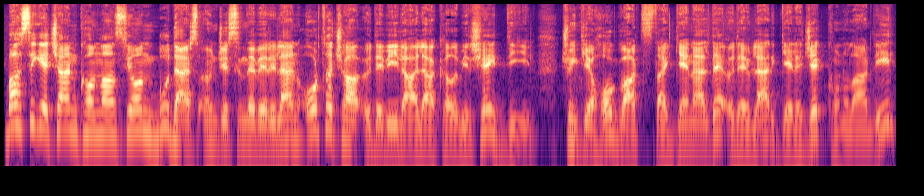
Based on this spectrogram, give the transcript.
Bahsi geçen konvansiyon bu ders öncesinde verilen ortaçağ ödeviyle alakalı bir şey değil. Çünkü Hogwarts'ta genelde ödevler gelecek konular değil,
